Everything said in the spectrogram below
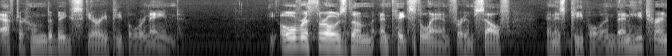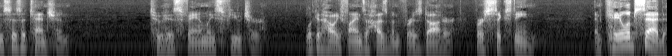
after whom the big scary people were named. He overthrows them and takes the land for himself and his people, and then he turns his attention to his family's future. Look at how he finds a husband for his daughter. Verse 16. And Caleb said,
